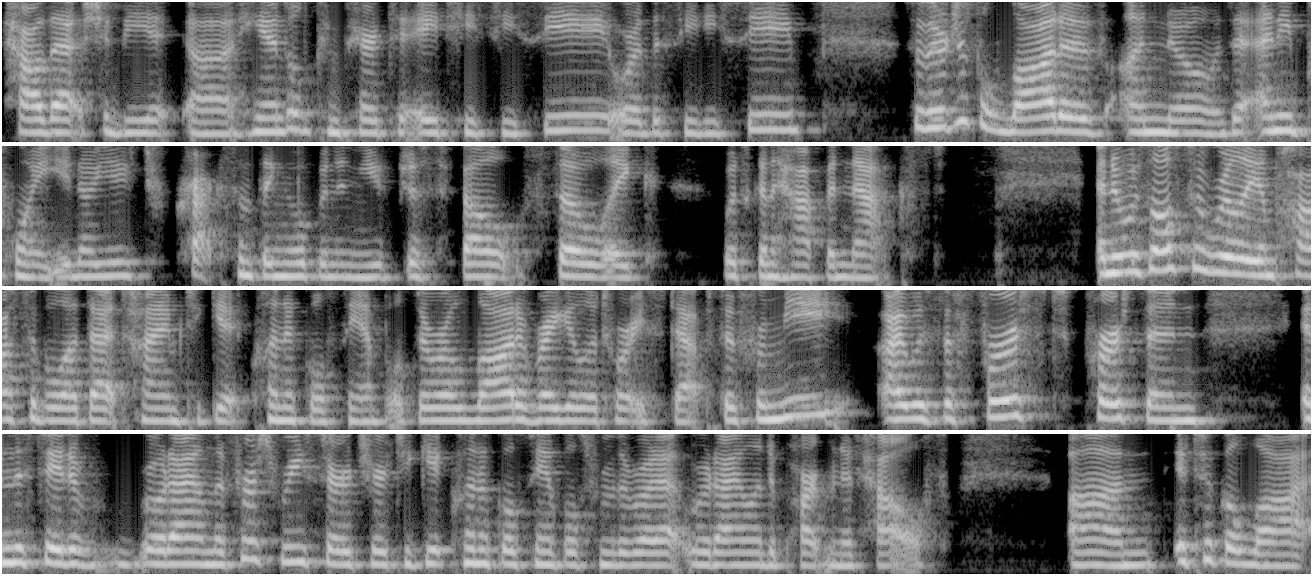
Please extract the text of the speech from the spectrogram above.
how that should be uh, handled compared to atcc or the cdc so there are just a lot of unknowns at any point you know you crack something open and you've just felt so like what's going to happen next and it was also really impossible at that time to get clinical samples there were a lot of regulatory steps so for me i was the first person in the state of Rhode Island, the first researcher to get clinical samples from the Rhode Island Department of Health um, it took a lot.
